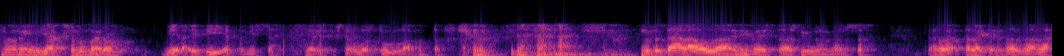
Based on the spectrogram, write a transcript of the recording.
No niin, jakso numero. Vielä ei tiedä, että missä järjestyksessä ulos tullaan, mutta, mutta täällä ollaan anyways taas Juuson kanssa. Tällä, tällä kertaa täällä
